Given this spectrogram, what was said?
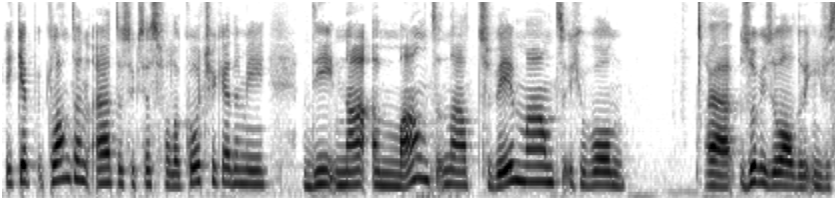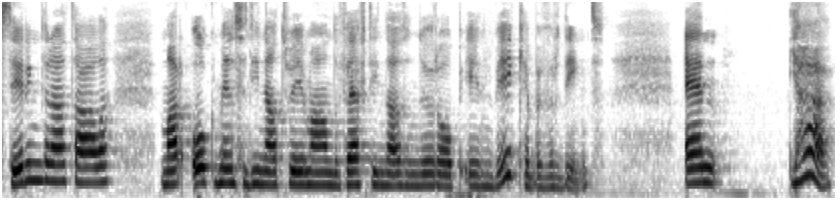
Ik heb klanten uit de Succesvolle Coach Academy die na een maand, na twee maanden gewoon uh, sowieso al de investering eruit halen. Maar ook mensen die na twee maanden 15.000 euro op één week hebben verdiend. En ja,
